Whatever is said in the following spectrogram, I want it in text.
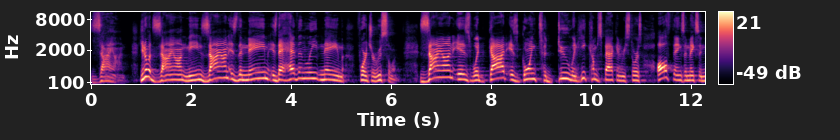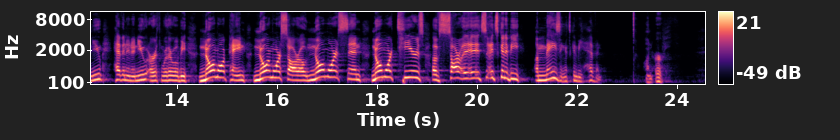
Zion. You know what Zion means? Zion is the name, is the heavenly name for Jerusalem. Zion is what God is going to do when He comes back and restores all things and makes a new heaven and a new earth where there will be no more pain, no more sorrow, no more sin, no more tears of sorrow. It's, it's going to be amazing. It's going to be heaven on earth.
